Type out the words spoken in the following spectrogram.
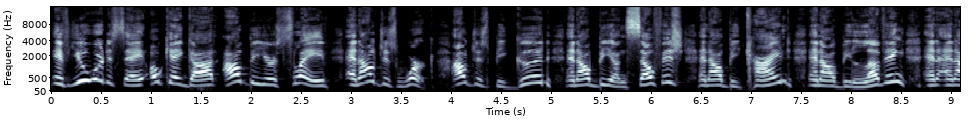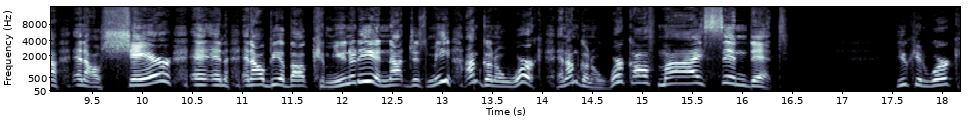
If you were to say, okay, God, I'll be your slave and I'll just work, I'll just be good and I'll be unselfish and I'll be kind and I'll be loving and, and, I, and I'll share and, and, and I'll be about community and not just me, I'm going to work and I'm going to work off my sin debt. You could work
